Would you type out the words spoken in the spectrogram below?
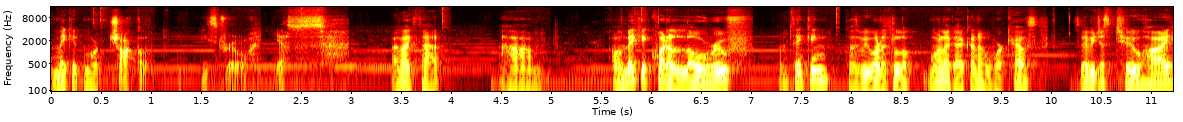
make it more chocolate. Bistro, yes. I like that. Um, I'll make it quite a low roof, I'm thinking, because we want it to look more like a kind of workhouse. So maybe just too high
